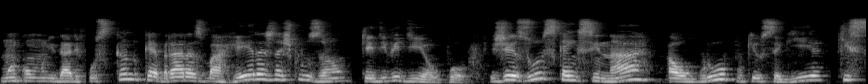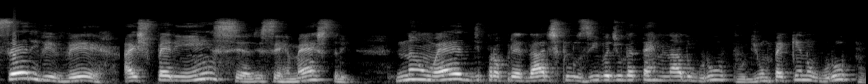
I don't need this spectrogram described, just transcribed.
uma comunidade buscando quebrar as barreiras da exclusão que dividia o povo. Jesus quer ensinar ao grupo que o seguia que ser e viver a experiência de ser mestre não é de propriedade exclusiva de um determinado grupo, de um pequeno grupo,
